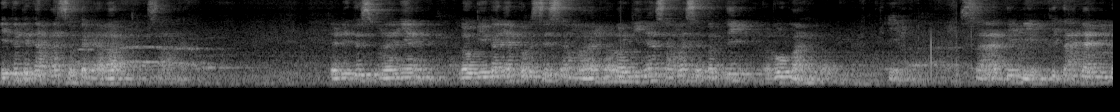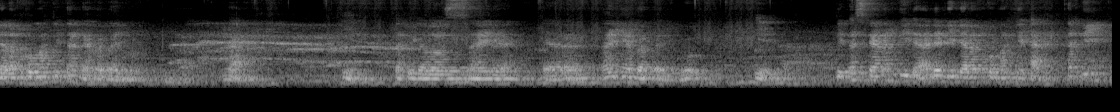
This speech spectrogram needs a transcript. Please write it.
itu kita masuk ke dalam sholat. Dan itu sebenarnya logikanya persis sama analoginya sama seperti rumah. Ya. Saat ini kita ada di dalam rumah kita nggak Bapak Ibu? Nggak. Ya. Tapi kalau saya ya, tanya Bapak Ibu, ya. kita sekarang tidak ada di dalam rumah kita, tapi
